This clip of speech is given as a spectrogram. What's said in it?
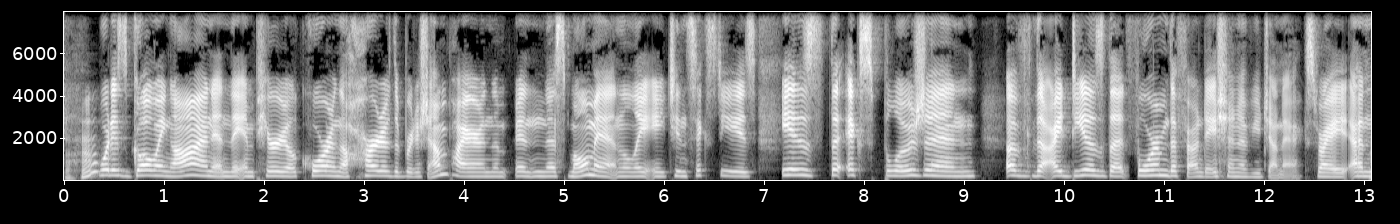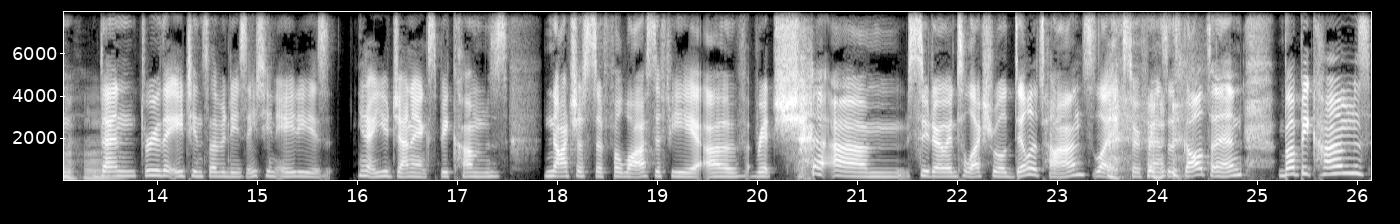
mm-hmm. what is going on in the imperial core in the heart of the British Empire in, the, in this moment in the late 1860s is the explosion of the ideas that form the foundation of eugenics, right? And mm-hmm. then through the 1870s, 1880s, you know, eugenics becomes not just a philosophy of rich um, pseudo intellectual dilettantes like Sir Francis Galton, but becomes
